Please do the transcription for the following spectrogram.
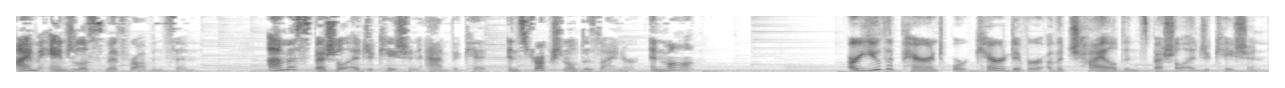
I'm Angela Smith Robinson. I'm a special education advocate, instructional designer, and mom. Are you the parent or caregiver of a child in special education?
